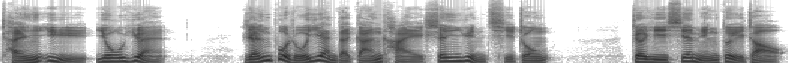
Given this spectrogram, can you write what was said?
沉郁幽怨，人不如雁的感慨深蕴其中。这一鲜明对照，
